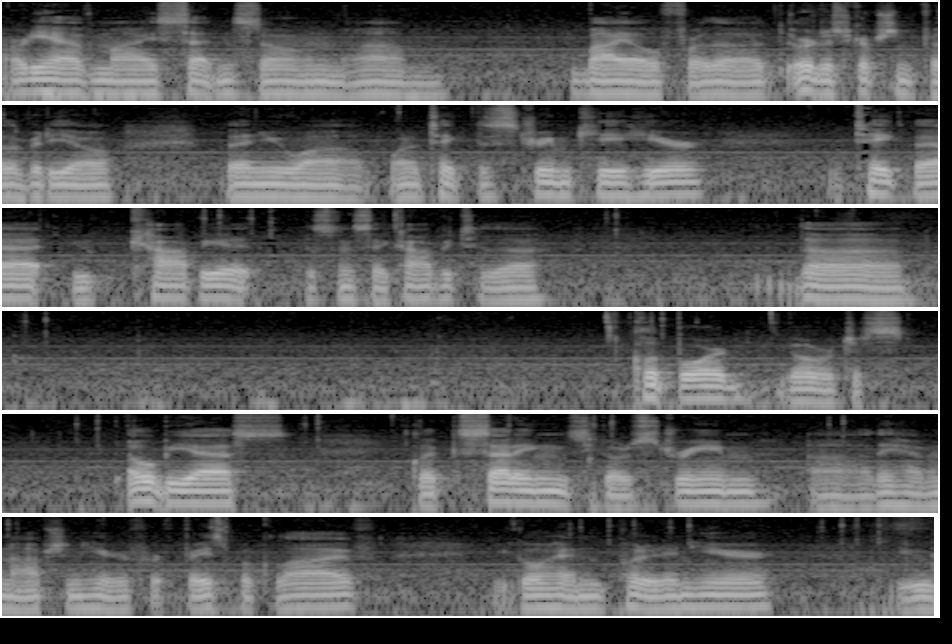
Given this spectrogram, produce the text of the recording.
I already have my set in stone um, bio for the or description for the video. Then you uh, want to take the stream key here. Take that, you copy it. It's going to say copy to the the clipboard. Go over to OBS, click settings, you go to stream. Uh, they have an option here for Facebook Live. You go ahead and put it in here. You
